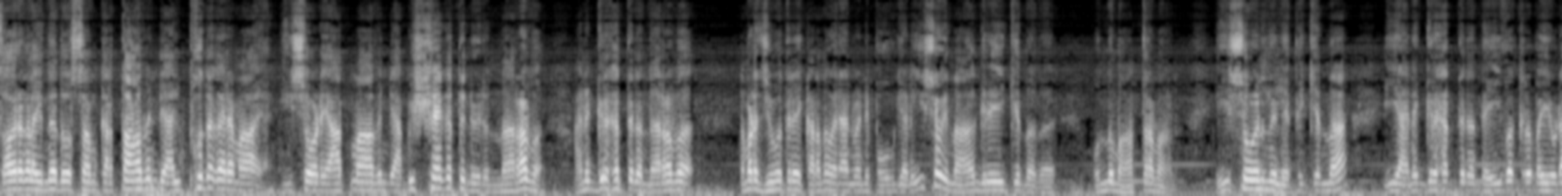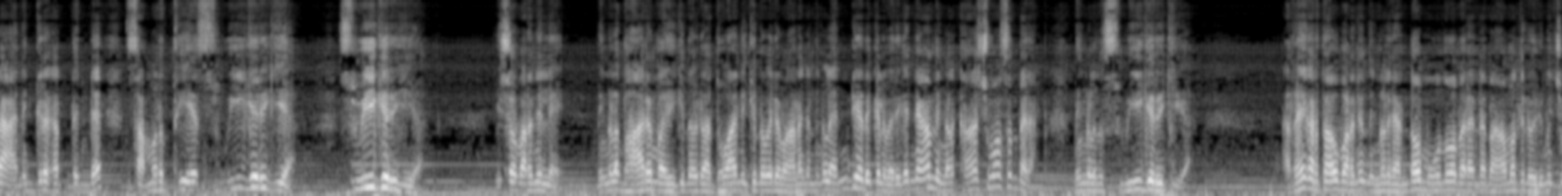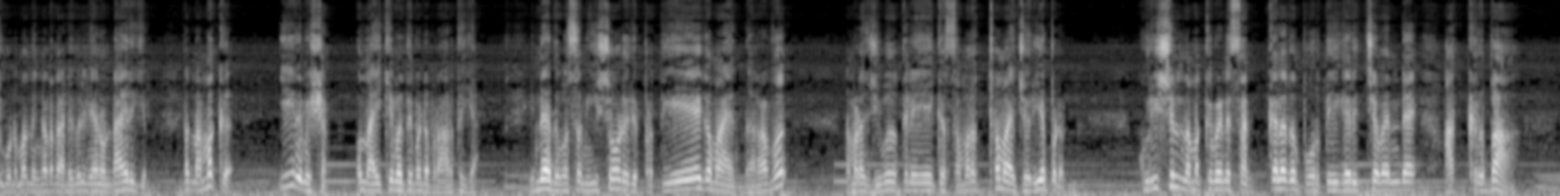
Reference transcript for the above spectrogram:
സൗരങ്ങളെ ഇന്ന ദിവസം കർത്താവിന്റെ അത്ഭുതകരമായ ഈശോയുടെ ആത്മാവിന്റെ അഭിഷേകത്തിന്റെ ഒരു നിറവ് അനുഗ്രഹത്തിന്റെ നിറവ് നമ്മുടെ ജീവിതത്തിലേക്ക് കടന്നു വരാൻ വേണ്ടി പോവുകയാണ്. ഈശോ ഇന്ന് ആഗ്രഹിക്കുന്നത് ഒന്ന് മാത്രമാണ്. ഈശോയിൽ നിന്ന് ലഭിക്കുന്ന ഈ അനുഗ്രഹത്തിന് ദൈവകൃപയുടെ അനുഗ്രഹത്തിന്റെ സമൃദ്ധിയെ സ്വീകരിക്കുക സ്വീകരിക്കുക. ഈശോ പറഞ്ഞില്ലേ നിങ്ങൾ ഭാരം വഹിക്കുന്നവരും അധ്വാനിക്കുന്നവരുമാണെങ്കിൽ നിങ്ങൾ എന്റെ അടുക്കൽ വരിക ഞാൻ നിങ്ങൾക്ക് ആശ്വാസം തരാം. നിങ്ങളിത് സ്വീകരിക്കുക. അതേ കർത്താവ് പറഞ്ഞു നിങ്ങൾ രണ്ടോ മൂന്നോ പേർ എന്റെ നാമത്തിൽ ഒരുമിച്ച് കൂടുമ്പോൾ നിങ്ങളുടെ നടുവിൽ ഞാൻ ഉണ്ടായിരിക്കും. അപ്പൊ നമുക്ക് ഈ നിമിഷം ഒന്ന് ഐക്യമത്യപ്പെട്ട് പ്രാർത്ഥിക്കാം. ഇന്നേ ദിവസം ഈശോയുടെ ഒരു പ്രത്യേകമായ നിറവ് നമ്മുടെ ജീവിതത്തിലേക്ക് സമർത്ഥമായി ചൊരിയപ്പെടും. കുരിശിൽ നമുക്ക് വേണ്ടി സകലതും പൂർത്തീകരിച്ചവന്റെ ആ കൃപ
